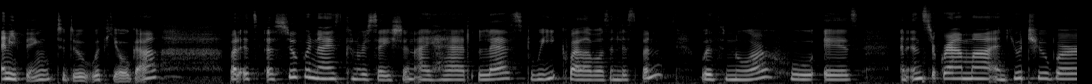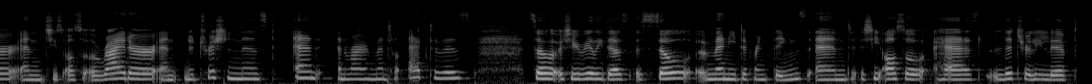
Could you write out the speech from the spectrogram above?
anything to do with yoga but it's a super nice conversation I had last week while I was in Lisbon with Noor, who is an Instagrammer and YouTuber, and she's also a writer and nutritionist and environmental activist. So she really does so many different things, and she also has literally lived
